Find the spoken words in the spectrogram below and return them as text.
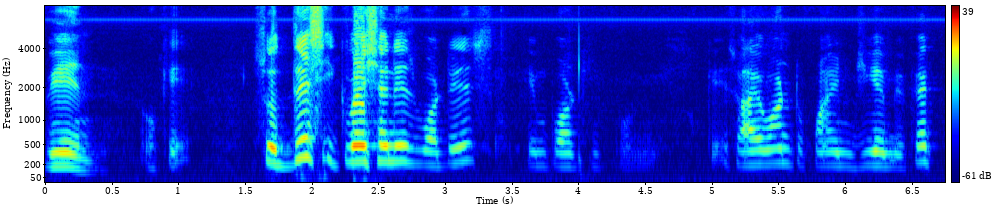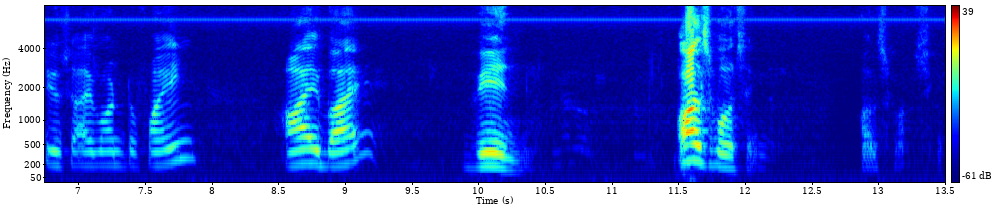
V in okay. So this equation is what is important okay. So I want to find GM effective so I want to find I by V in all small signal all small signal.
